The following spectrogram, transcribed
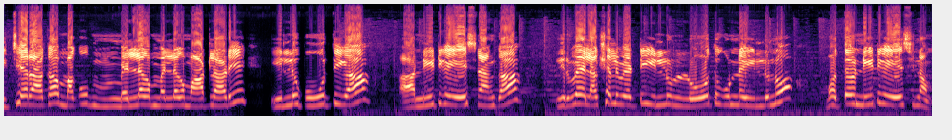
ఇచ్చేరాక మాకు మెల్లగా మెల్లగా మాట్లాడి ఇల్లు పూర్తిగా ఆ, నీట్గా వేసినాక ఇరవై లక్షలు పెట్టి ఇల్లు లోతుగా ఉన్న ఇల్లును మొత్తం నీట్గా వేసినాం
